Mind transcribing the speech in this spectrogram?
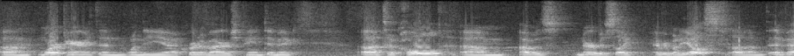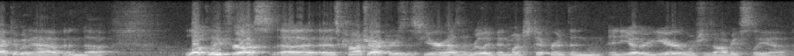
um, more apparent than when the uh, coronavirus pandemic uh, took hold. Um, I was nervous, like everybody else, um, the impact it would have, and uh, luckily for us uh, as contractors, this year hasn't really been much different than any other year, which is obviously a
